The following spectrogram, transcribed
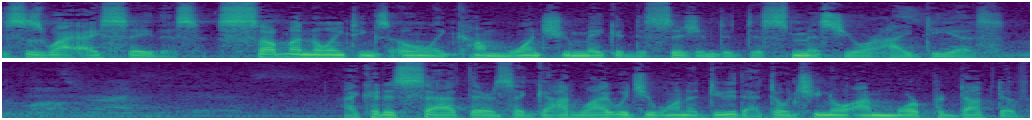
This is why I say this. Some anointings only come once you make a decision to dismiss your ideas. I could have sat there and said, God, why would you want to do that? Don't you know I'm more productive?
